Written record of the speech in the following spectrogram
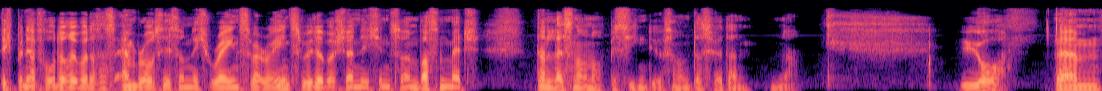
Ich bin ja froh darüber, dass es Ambrose ist und nicht Reigns, weil Reigns würde wahrscheinlich in so einem Waffenmatch dann Lesnar auch noch besiegen dürfen und das wäre dann, na. Jo. Ähm,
